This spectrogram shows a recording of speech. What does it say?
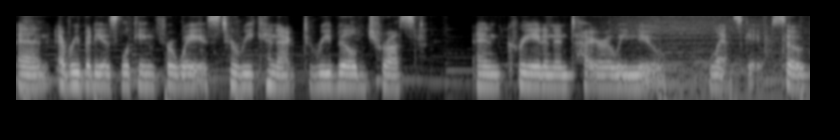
And everybody is looking for ways to reconnect, to rebuild trust, and create an entirely new landscape. So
